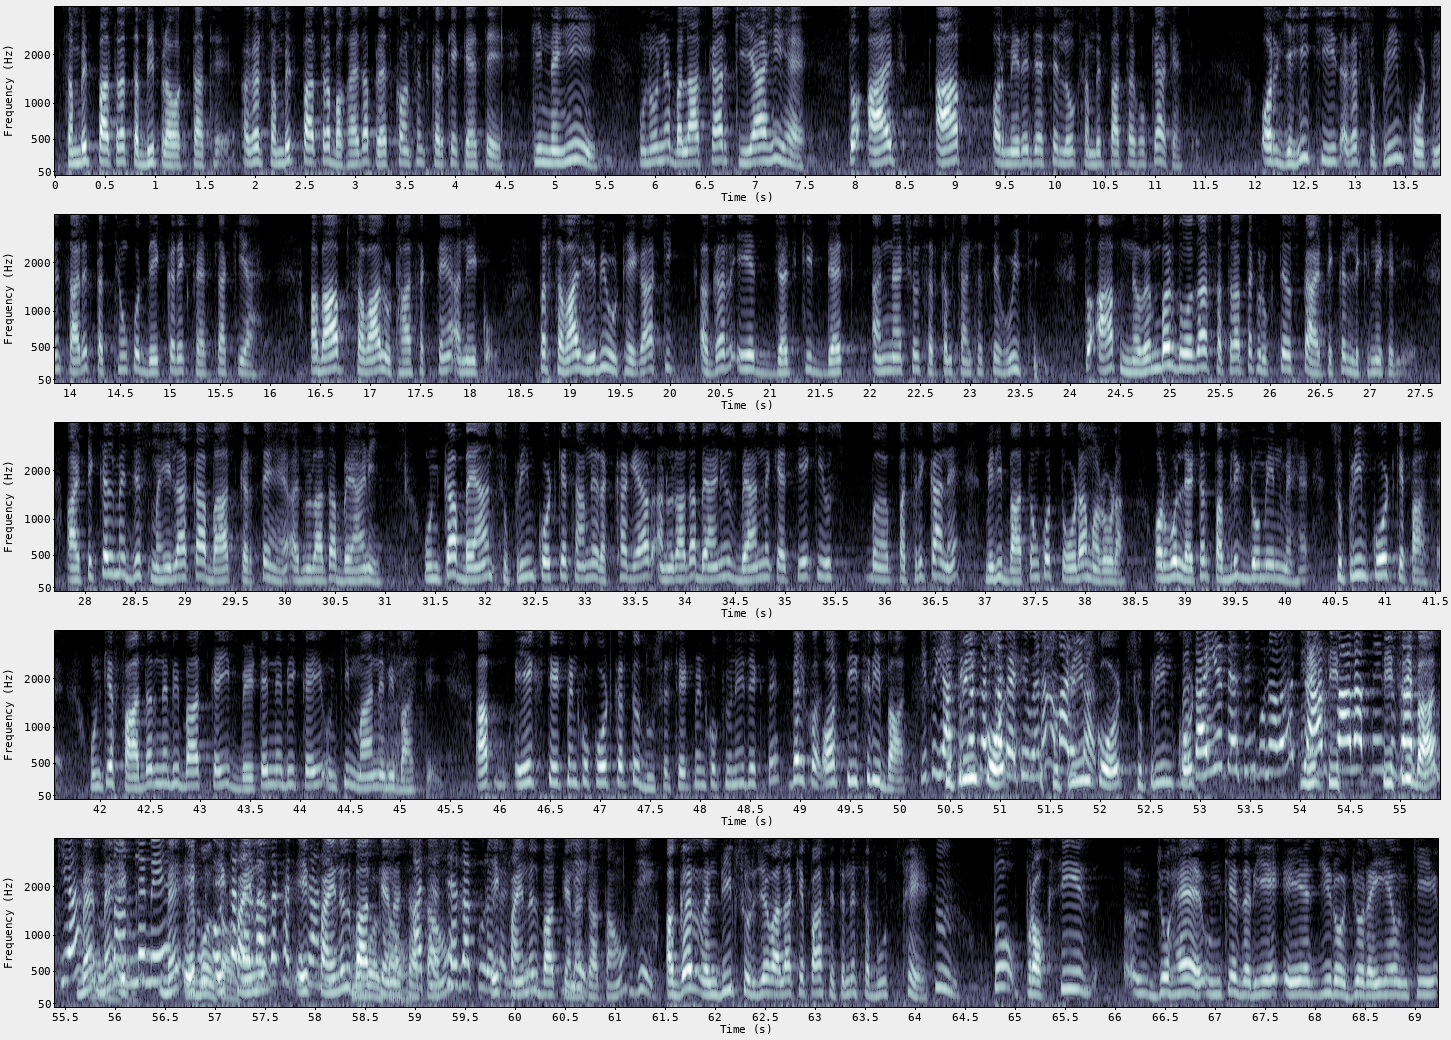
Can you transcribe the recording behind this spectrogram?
संबित पात्रा तब भी प्रवक्ता थे। अगर संबित पात्रा बाकायदा प्रेस कॉन्फ्रेंस करके कहते कि नहीं, उन्होंने बलात्कार किया ही है तो आज आप और मेरे जैसे लोग संबित पात्रा को क्या कहते? और यही चीज़ अगर सुप्रीम कोर्ट ने सारे तथ्यों को देखकर एक फैसला किया है, अब आप सवाल उठा सकते हैं अनेकों। पर सवाल ये भी उठेगा कि अगर ये जज की डेथ अननेचुरल सर्कमस्टांसेस से हुई थी तो आप नवंबर 2017 तक रुकते उस पर आर्टिकल लिखने के लिए। आर्टिकल में जिस महिला का बात करते हैं, अनुराधा बयानी, उनका बयान सुप्रीम कोर्ट के सामने रखा गया और अनुराधा बयानी उस बयान में कहती है कि उस पत्रिका ने मेरी बातों को तोड़ा मरोड़ा और वो लेटर पब्लिक डोमेन में है, सुप्रीम कोर्ट के पास है। उनके फादर ने भी बात कही, बेटे ने भी कही, उनकी माँ ने भी बात कही। आप एक स्टेटमेंट को कोट करते हो दूसरे स्टेटमेंट को क्यों नहीं देखते? बिल्कुल। और तीसरी बात ये तो सुप्रीम कोर्ट बैठे हुए ना सुप्रीम कोर्ट सुप्रीम कोर्ट बताइए तहसीन पुनावाला चार तीस- साल आपने तीसरी बात मैं मैं एक फाइनल एक फाइनल बात कहना चाहता अच्छा, हूँ। एक फाइनल बात कहना चाहता हूँ। अगर रणदीप सुरजेवाला के पास इतने सबूत थे तो प्रॉक्सीज जो है उनके ज़रिए ए एस एएसजी जो रही है उनकी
